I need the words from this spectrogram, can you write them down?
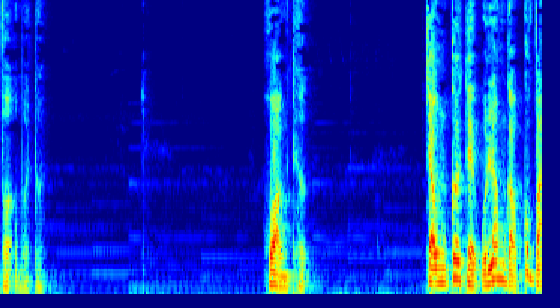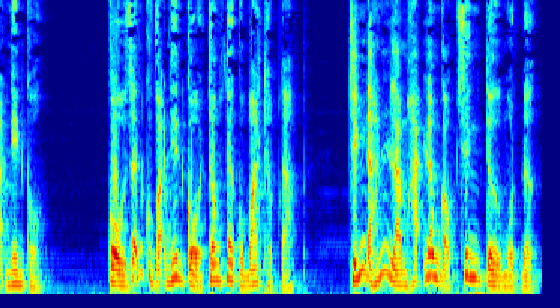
vợ mà thôi. Hoàng thượng, Trong cơ thể của Long Ngọc có vạn niên cổ. Cổ dẫn của vạn niên cổ trong tay của ma thập tam. Chính là hắn làm hại Long Ngọc sinh từ một đường.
